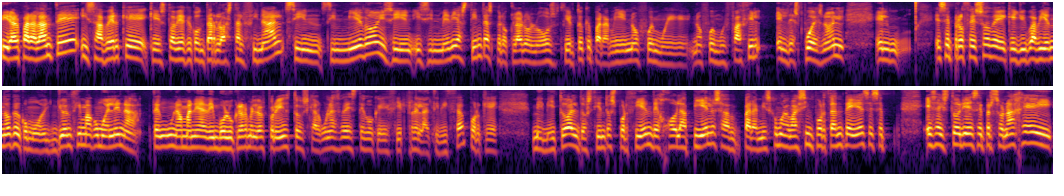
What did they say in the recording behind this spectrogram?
tirar para adelante y saber que, esto había que contarlo hasta el final, sin, sin miedo y sin, y sin, medias tintas, pero claro, luego es cierto que para mí no fue muy, no fue muy fácil el después, ¿no? El, el, ese proceso de que yo iba viendo que como yo encima como Elena tengo una manera de involucrarme en los proyectos que algunas veces tengo que decir relativiza, porque me meto al 200%, dejo la piel, o sea, para mí es como lo más importante es ese, esa historia, ese personaje y,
